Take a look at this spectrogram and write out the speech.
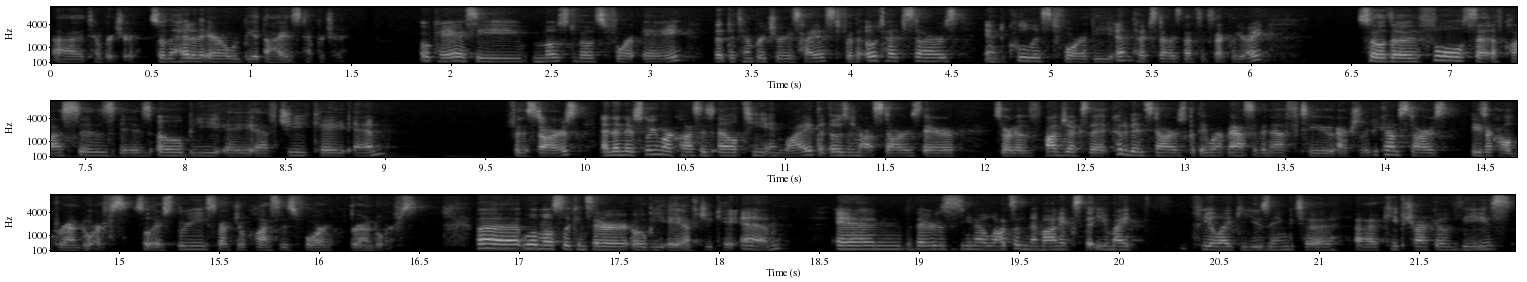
uh, temperature. So the head of the arrow would be at the highest temperature. Okay, I see most votes for A, that the temperature is highest for the O-type stars and coolest for the M-type stars. That's exactly right. So the full set of classes is O, B, A, F, G, K, M for the stars. And then there's three more classes, L, T, and Y, but those are not stars. They're sort of objects that could have been stars, but they weren't massive enough to actually become stars. These are called brown dwarfs. So there's three spectral classes for brown dwarfs. But we'll mostly consider O, B, A, F, G, K, M. And there's you know lots of mnemonics that you might feel like using to uh, keep track of these.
